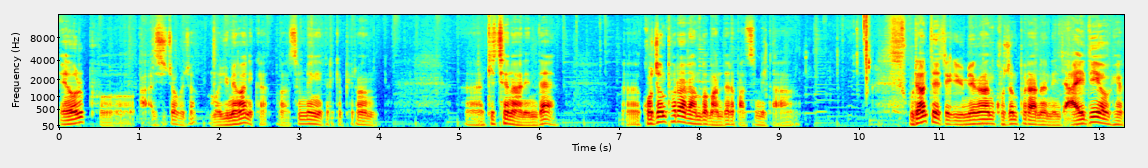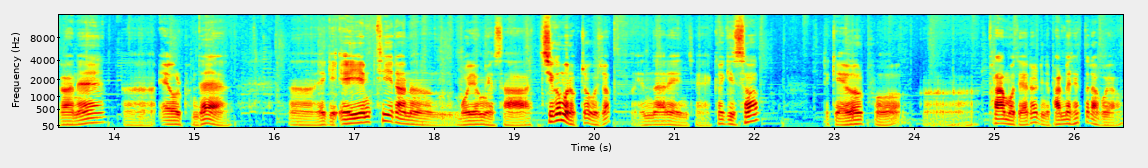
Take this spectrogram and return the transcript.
에어울프 아시죠, 그죠? 뭐 유명하니까 어, 설명이 그렇게 필요한 어, 기체는 아닌데 어, 고전프라를 한번 만들어 봤습니다. 우리한테 되게 유명한 고전프라는 이제 아이디어 회관의 어, 에어울프인데 어, 여기 AMT라는 모형 회사 지금은 없죠, 그죠? 옛날에 이제 거기서 이렇게 에어울프 어, 프라 모델을 이제 발매를 했더라고요.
